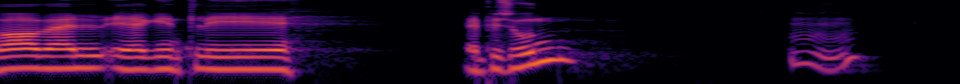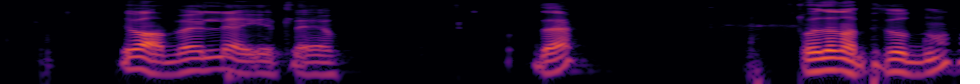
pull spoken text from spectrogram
var vel egentlig episoden. Mm. Det var vel egentlig det. Og i denne episoden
